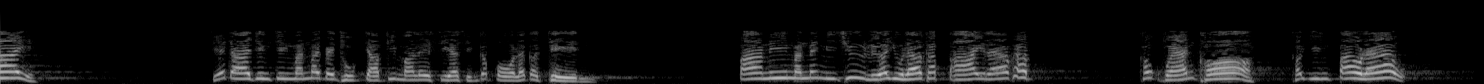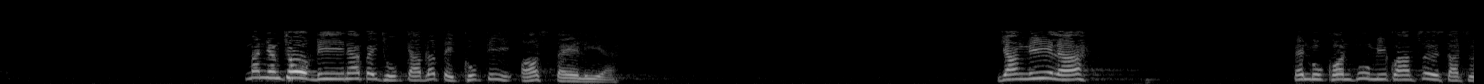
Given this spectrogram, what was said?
าย เสียดายจริง ๆ มันไม่ไปถูกจับที่มาเลเซียสิงคโปร์แล้วก็จีน ป่านี้มันไม่มีชื่อเหลืออยู่แล้วครับ ตายแล้วครับ เขาแขวนคอ เขายิงเป้าแล้ว มันยังโชคดีนะ ไปถูกจับแล้วติดคุกที่ออสเตรเลีย อย่างนี้เหรอ เป็นบุคคลผู้มีความซื่อสัตย์สุ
